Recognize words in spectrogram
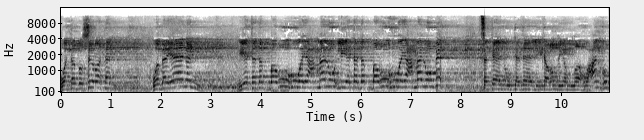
وتبصرة وبيانا ليتدبروه ويعملوا ليتدبروه ويعملوا به. فكانوا كذلك رضي الله عنهم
